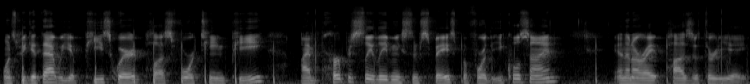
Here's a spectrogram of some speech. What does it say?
Once we get that, we get p squared plus 14p. I'm purposely leaving some space before the equal sign, and then I'll write positive 38.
